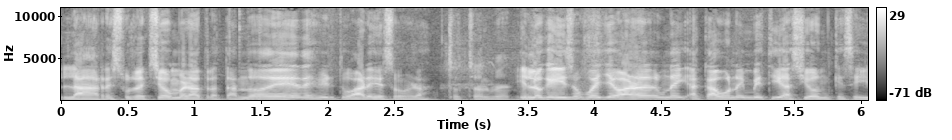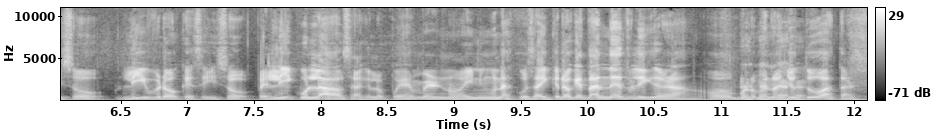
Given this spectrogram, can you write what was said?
la resurrección, ¿verdad? Tratando de desvirtuar eso, ¿verdad? Totalmente. Y lo que hizo fue llevar a cabo una investigación que se hizo libro, que se hizo película, o sea que lo pueden ver, no hay ninguna excusa. Y creo que está en Netflix, ¿verdad? O por lo menos en YouTube va a estar.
